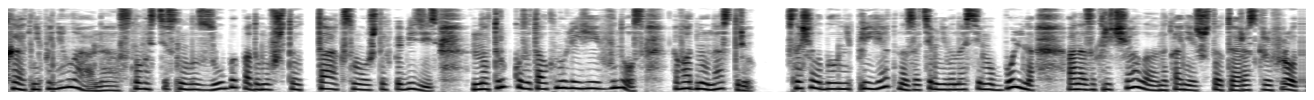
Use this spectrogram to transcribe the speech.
Кэт не поняла, она снова стиснула зубы, подумав, что так сможет их победить, но трубку затолкнули ей в нос, в одну ноздрю. Сначала было неприятно, затем невыносимо больно. Она закричала, наконец, что-то, раскрыв рот,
